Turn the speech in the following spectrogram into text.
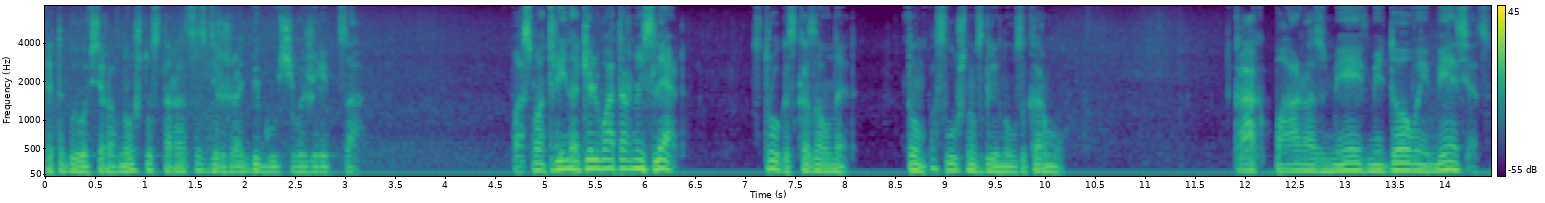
это было все равно, что стараться сдержать бегущего жеребца. «Посмотри на кильваторный след!» — строго сказал Нед. Том послушно взглянул за корму. «Как пара змей в медовый месяц»,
